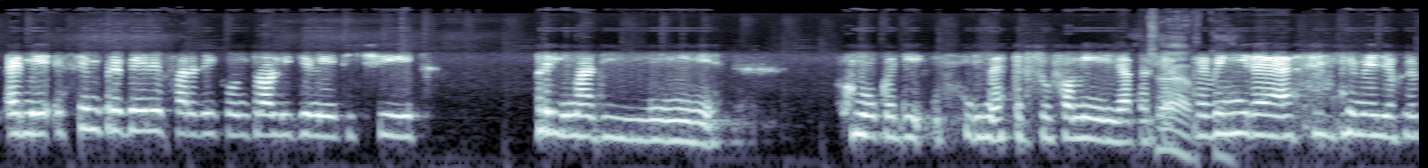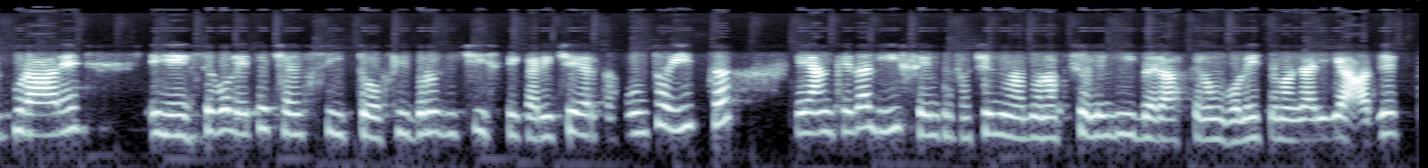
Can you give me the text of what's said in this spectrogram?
è, me- è sempre bene fare dei controlli genetici prima di, comunque di, di mettere su famiglia, perché Certo. prevenire è sempre meglio che curare e se volete c'è il sito fibrosicisticaricerca.it e anche da lì, sempre facendo una donazione libera, se non volete magari gadget,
